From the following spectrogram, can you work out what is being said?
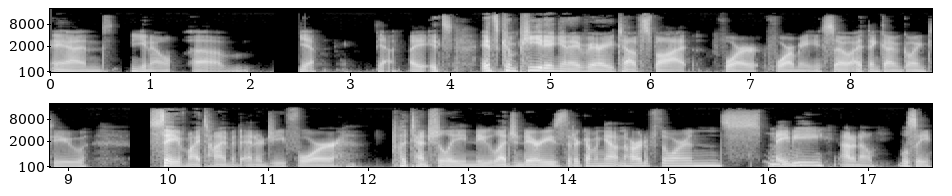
and you know, um, yeah, yeah, I, it's it's competing in a very tough spot for for me. So I think I'm going to save my time and energy for potentially new legendaries that are coming out in Heart of Thorns. Mm-hmm. Maybe I don't know. We'll see.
